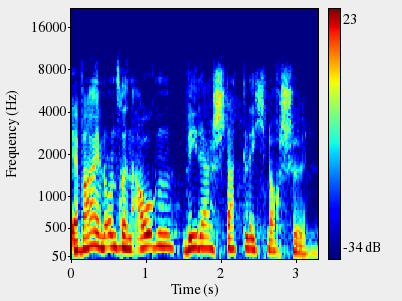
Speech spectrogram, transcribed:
Er war in unseren Augen weder stattlich noch schön,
